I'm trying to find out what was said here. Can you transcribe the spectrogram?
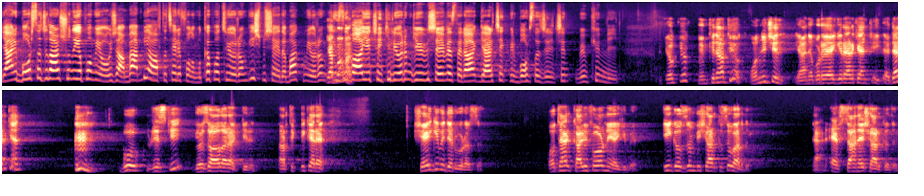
Yani borsacılar şunu yapamıyor hocam. Ben bir hafta telefonumu kapatıyorum, hiçbir şeye de bakmıyorum, Yapamaz. inzivaya çekiliyorum gibi bir şey mesela gerçek bir borsacı için mümkün değil. Yok yok mümkünatı yok. Onun için yani buraya girerken ederken bu riski göze alarak girin. Artık bir kere şey gibidir burası. Hotel California gibi. Eagles'ın bir şarkısı vardır. Yani efsane şarkıdır.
